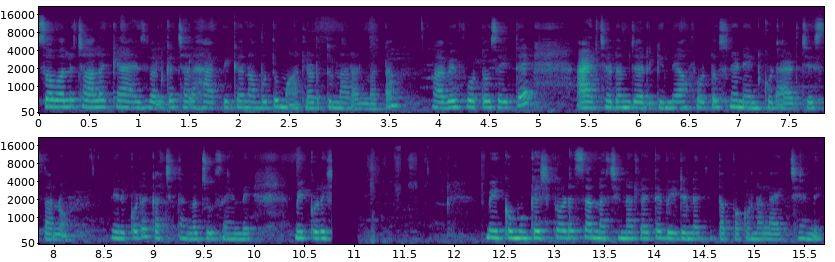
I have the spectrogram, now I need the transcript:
సో వాళ్ళు చాలా క్యాజువల్గా చాలా హ్యాపీగా నవ్వుతూ మాట్లాడుతున్నారనమాట. అవే ఫొటోస్ అయితే యాడ్ చేయడం జరిగింది. ఆ ఫొటోస్ని నేను కూడా యాడ్ చేస్తాను. మీరు కూడా ఖచ్చితంగా చూసేయండి. మీకు రిష్- మీకు ముఖేష్ గౌడ సార్ నచ్చినట్లయితే వీడియోని అయితే తప్పకుండా లైక్ చేయండి.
